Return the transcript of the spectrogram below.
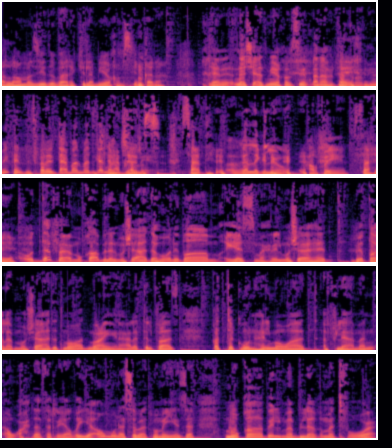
اللهم زيد وبارك إلى 150 قناة. يعني نشأت 150 قناة في الفترة دي. متى تتفرج. انت عبال ما تقلب مجاني. حتخلص ساعتين. غلق اليوم حرفيا. صحيح. والدفع مقابل المشاهدة هو نظام يسمح للمشاهد بطلب مشاهدة مواد معينة. على التلفاز قد تكون هالمواد أفلاما أو أحداث رياضية أو مناسبات مميزة مقابل مبلغ مدفوع.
